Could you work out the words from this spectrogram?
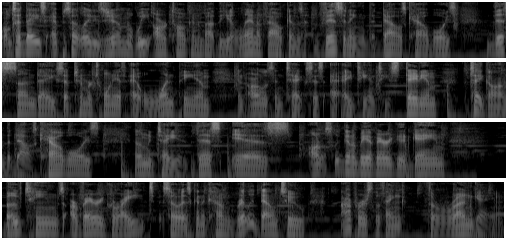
On today's episode, ladies and gentlemen, we are talking about the Atlanta Falcons visiting the Dallas Cowboys this Sunday, September 20th at 1 p.m. in Arlington, Texas at AT&T Stadium to take on the Dallas Cowboys. And let me tell you, this is honestly going to be a very good game both teams are very great, so it's going to come really down to, I personally think, the run game.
